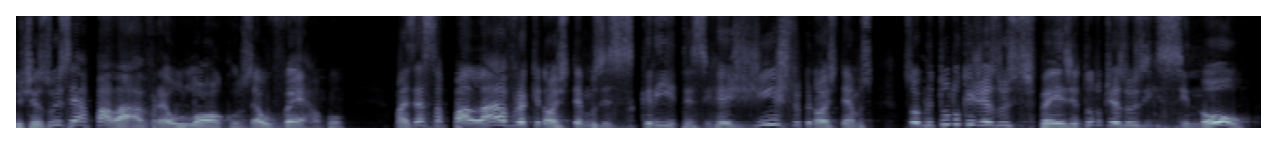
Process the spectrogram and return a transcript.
Jesus é a palavra, é o Logos, é o Verbo. Mas essa palavra que nós temos escrita, esse registro que nós temos sobre tudo que Jesus fez e tudo que Jesus ensinou,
